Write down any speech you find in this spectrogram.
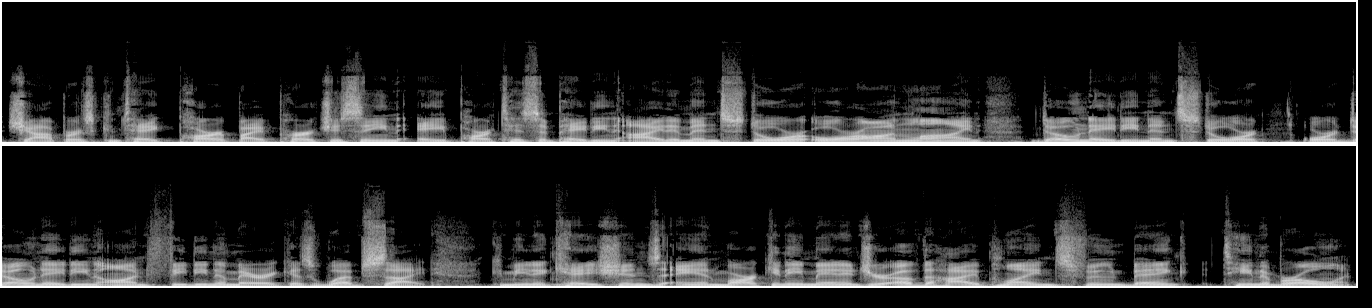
Shoppers can take part by purchasing a participating item in store or online, donating in store, or donating on Feeding America's website. Communications and marketing manager of the High Plains Food Bank, Tina Brolin.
